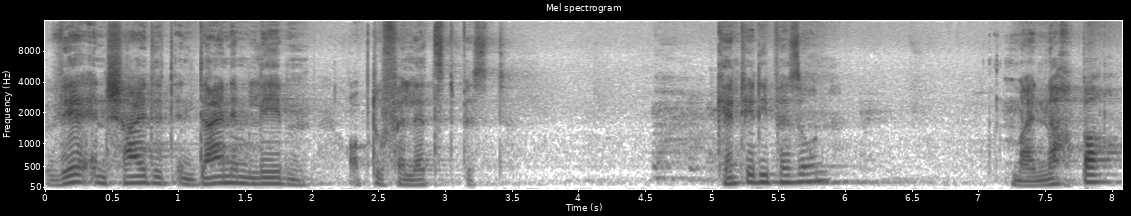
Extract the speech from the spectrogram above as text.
Wer entscheidet in deinem Leben, ob du verletzt bist? Kennt ihr die Person? Mein Nachbar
